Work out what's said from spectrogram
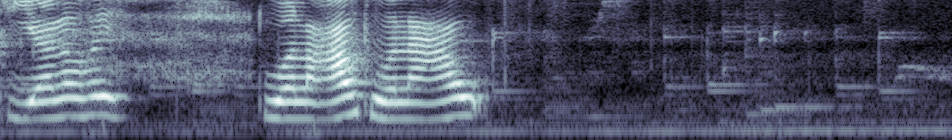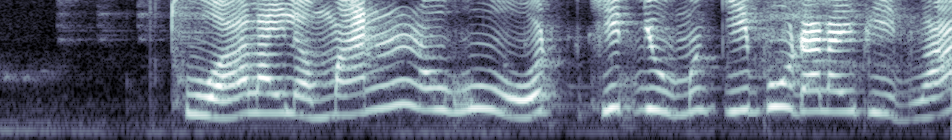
เสียแล้วเฮ้ยถั่วล้าวถั่วล้าว ถั่วอะไรเหรอมันโอ้โหคิดอยู่เมื่อกี้พูดอะไรผิดวะ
